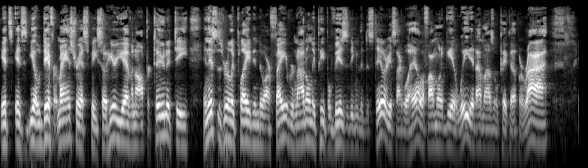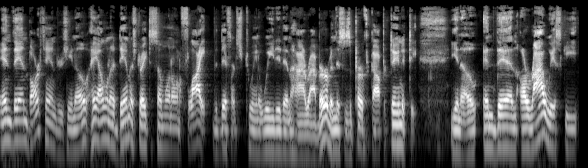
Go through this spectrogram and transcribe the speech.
It's it's you know different mash recipes. So here you have an opportunity, and this has really played into our favor. Not only people visiting the distillery, it's like, well, hell, if I'm going to get a wheated, I might as well pick up a rye and then bartenders, you know, hey, I want to demonstrate to someone on a flight the difference between a wheated and a high rye bourbon. This is a perfect opportunity, you know. And then our rye whiskey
